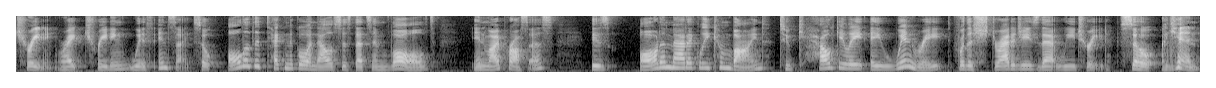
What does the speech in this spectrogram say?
trading, right? Trading with insight. So, all of the technical analysis that's involved in my process is automatically combined to calculate a win rate for the strategies that we trade. So, again,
